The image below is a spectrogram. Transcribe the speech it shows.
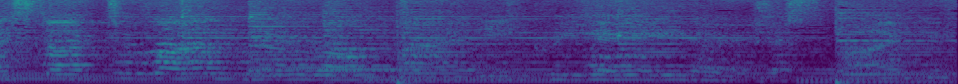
I start to wonder, Almighty Creator, just why you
